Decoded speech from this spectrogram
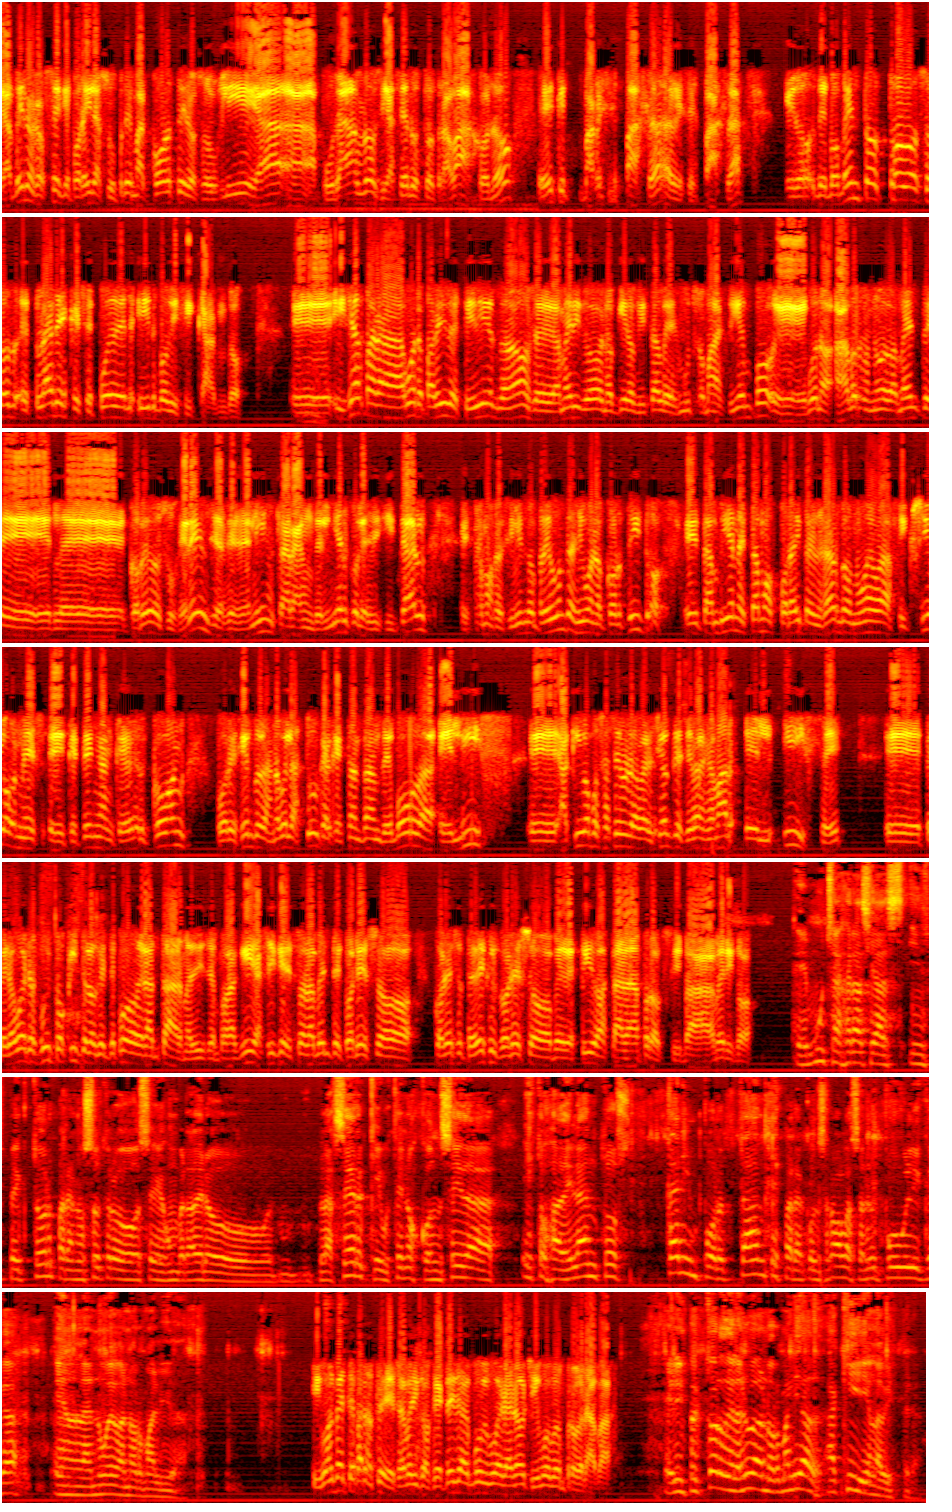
a menos, no sé, que por ahí la Suprema Corte los obligue a, apurarlos y a hacer nuestro trabajo, ¿no? que a veces pasa, a veces pasa, pero de momento todos son planes que se pueden ir modificando. Eh, y ya para bueno para ir despidiéndonos, eh, Américo, no quiero quitarles mucho más tiempo. Eh, bueno, abro nuevamente el eh, correo de sugerencias en el Instagram del miércoles digital. Estamos recibiendo preguntas y bueno, cortito, también estamos por ahí pensando nuevas ficciones que tengan que ver con, por ejemplo, las novelas turcas que están tan de moda, el IF. aquí vamos a hacer una versión que se va a llamar el IFE eh, pero bueno, es muy poquito lo que te puedo adelantar, me dicen por aquí, así que solamente con eso, con eso te dejo y con eso me despido hasta la próxima, Américo. Eh, muchas gracias, inspector. Para nosotros es un verdadero placer que usted nos conceda estos adelantos tan importantes para conservar la salud pública en la nueva normalidad. Igualmente para ustedes, Américo, que tengan muy buena noche y muy buen programa. El inspector de la nueva normalidad, aquí en la víspera.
